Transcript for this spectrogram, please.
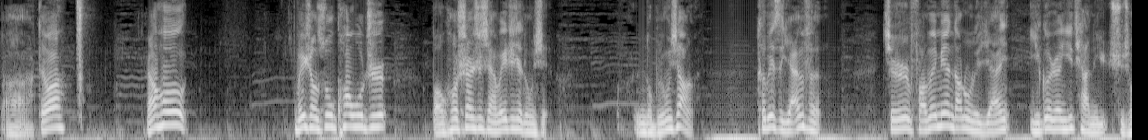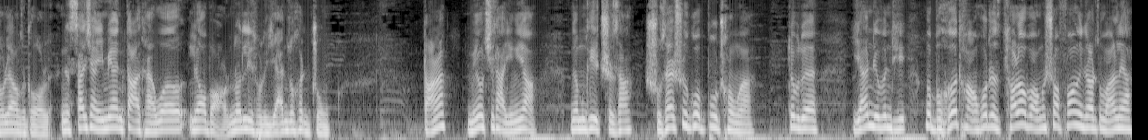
啊，对吧？然后维生素、矿物质，包括膳食纤维这些东西，你都不用想了。特别是盐分，其实方便面当中的盐，一个人一天的需求量就够了。那三鲜一面打开我料包，那里头的盐就很重。当然没有其他营养，我们可以吃啥？蔬菜水果补充啊，对不对？盐的问题，我不喝汤或者调料包，我少放一点就完了呀。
